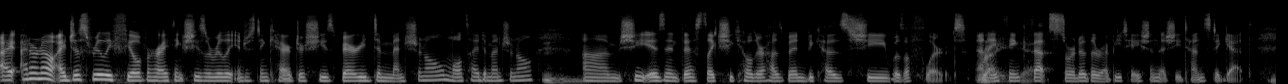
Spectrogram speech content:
I, I don't know. I just really feel for her. I think she's a really interesting character. She's very dimensional, multidimensional. Mhm. Um, she isn't this like she killed her husband because she was a flirt, and I think yeah. that's sort of the reputation that she tends to get. Mhm.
